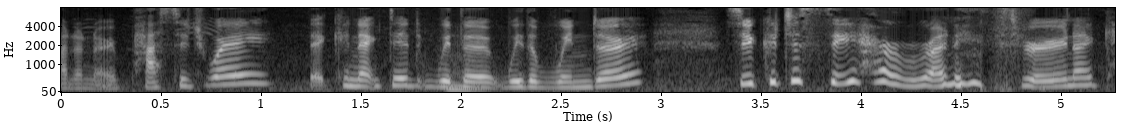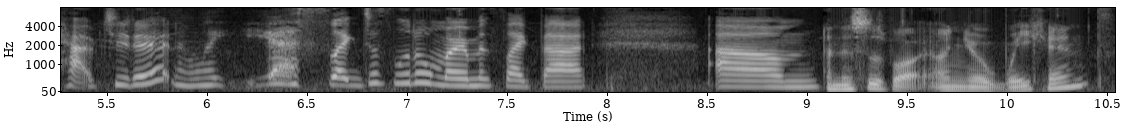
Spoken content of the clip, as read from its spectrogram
I don't know passageway that connected with a with a window, so you could just see her running through, and I captured it, and I'm like, yes, like just little moments like that. Um, And this is what on your weekend?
